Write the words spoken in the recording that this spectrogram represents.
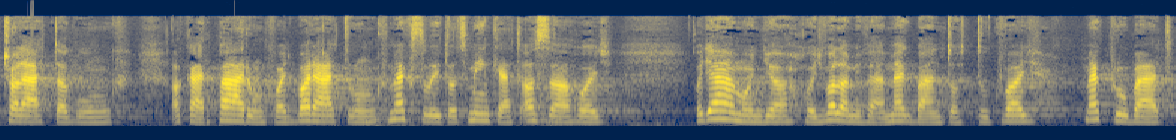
családtagunk, akár párunk vagy barátunk megszólított minket azzal, hogy, hogy elmondja, hogy valamivel megbántottuk, vagy megpróbált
